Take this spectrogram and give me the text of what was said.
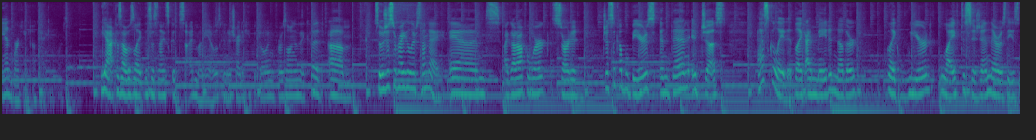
and working. Okay, okay, of course. Yeah, because I was like, this is nice, good side money. I was going to try to keep it going for as long as I could. Um, so it was just a regular Sunday. And I got off of work, started just a couple beers, and then it just escalated. Like, I made another like weird life decision. There was these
